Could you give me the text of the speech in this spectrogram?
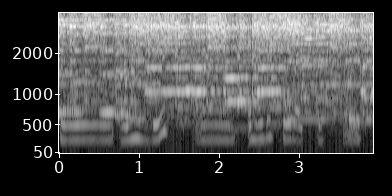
So I'll use this. Um, and we'll just go like as far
